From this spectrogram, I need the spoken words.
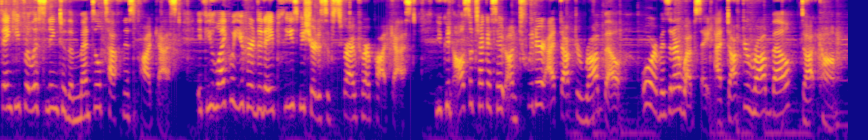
Thank you for listening to the Mental Toughness Podcast. If you like what you heard today, please be sure to subscribe to our podcast. You can also check us out on Twitter at Dr. Rob Bell or visit our website at drrobbell.com.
